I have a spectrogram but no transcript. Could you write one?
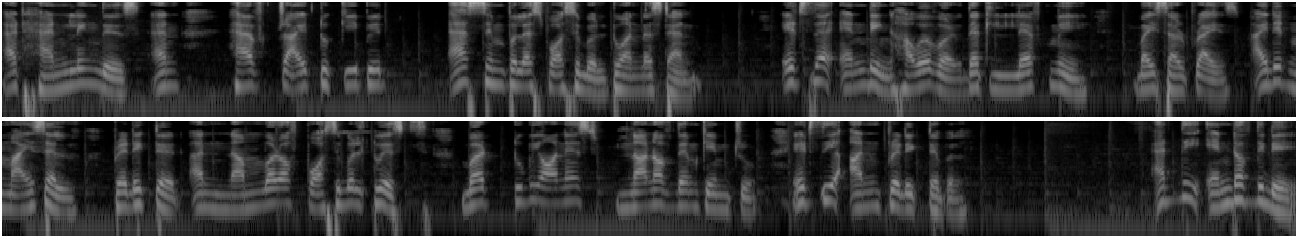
at handling this and have tried to keep it as simple as possible to understand. It's the ending, however, that left me by surprise. I did myself predicted a number of possible twists, but to be honest, none of them came true. It's the unpredictable. At the end of the day,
